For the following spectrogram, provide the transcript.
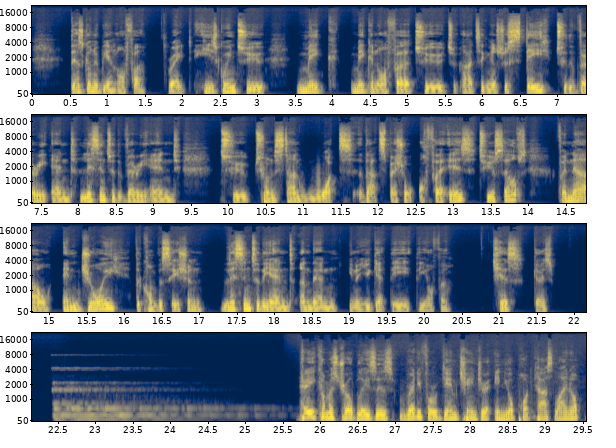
there's going to be an offer, right? He's going to make make an offer to to AdSignals just stay to the very end listen to the very end to to understand what that special offer is to yourselves for now enjoy the conversation listen to the end and then you know you get the the offer cheers guys hey commerce trailblazers ready for a game changer in your podcast lineup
